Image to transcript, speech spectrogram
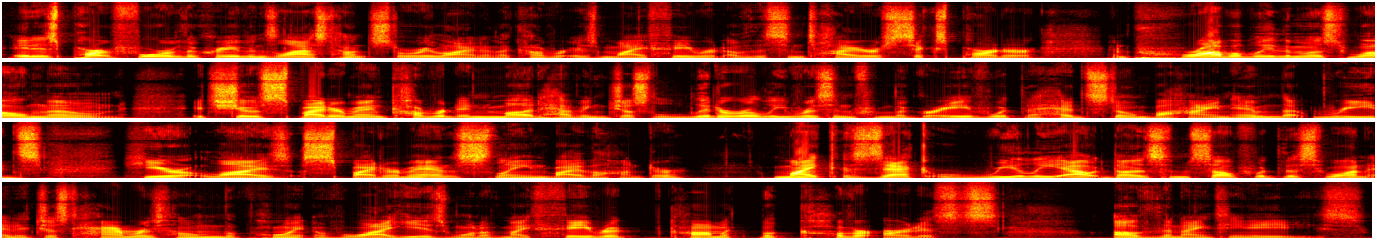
It is part four of the Kraven's Last Hunt storyline, and the cover is my favorite of this entire six parter, and probably the most well known. It shows Spider Man covered in mud, having just literally risen from the grave, with the headstone behind him that reads, Here lies Spider Man, slain by the hunter. Mike Zeck really outdoes himself with this one, and it just hammers home the point of why he is one of my favorite comic book cover artists of the 1980s.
